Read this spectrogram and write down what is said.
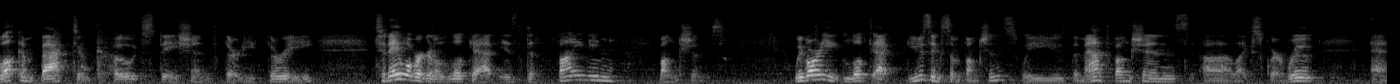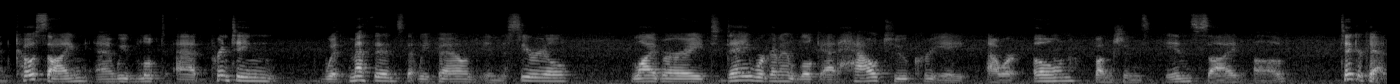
Welcome back to Code Station 33. Today what we're going to look at is defining functions. We've already looked at using some functions. We used the math functions uh, like square root and cosine, and we've looked at printing with methods that we found in the serial library. Today we're going to look at how to create our own functions inside of Tinkercad.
